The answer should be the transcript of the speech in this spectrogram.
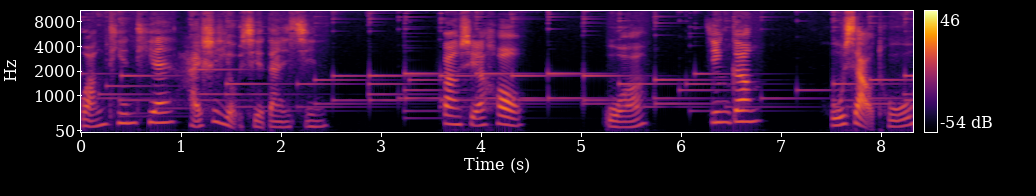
王天天还是有些担心。放学后，我、金刚、胡小图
